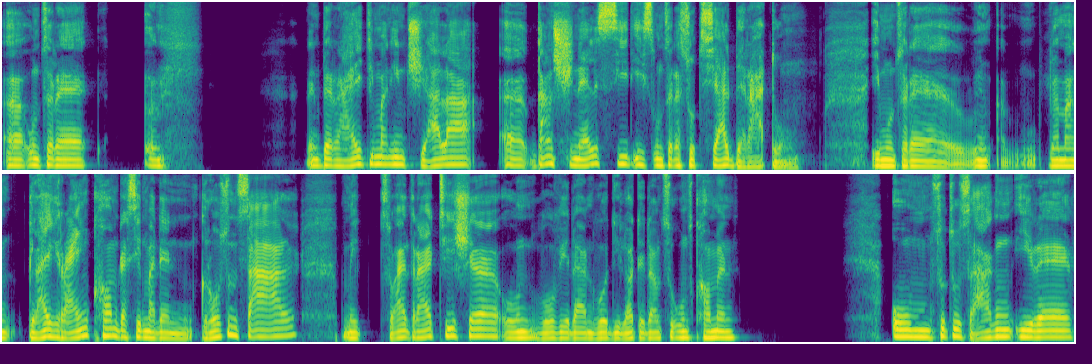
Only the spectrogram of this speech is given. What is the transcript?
äh, unsere äh, den Bereich, den man in Chiala äh, ganz schnell sieht, ist unsere Sozialberatung. In unsere, wenn man gleich reinkommt, da sieht man den großen Saal mit zwei, drei Tische und wo wir dann, wo die Leute dann zu uns kommen, um sozusagen ihre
